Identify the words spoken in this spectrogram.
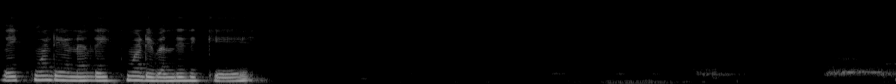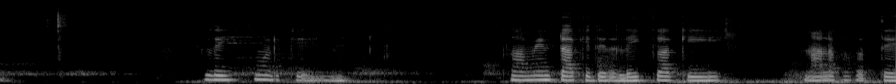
ಲೈಕ್ ಮಾಡಿ ಅಣ್ಣ ಲೈಕ್ ಮಾಡಿ ಬಂದಿದ್ದಕ್ಕೆ. ಲೈಕ್ ಮಾಡಕ್ಕೆ ಕಾಮೆಂಟ್ ಹಾಕಿದ್ದೀರ? ಲೈಕ್ ಹಾಕಿ ನಾಲ್ಕಾಗುತ್ತೆ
